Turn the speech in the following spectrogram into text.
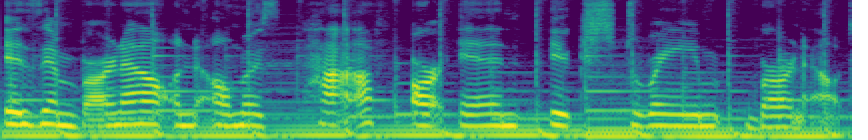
is in burnout, and almost half are in extreme burnout.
